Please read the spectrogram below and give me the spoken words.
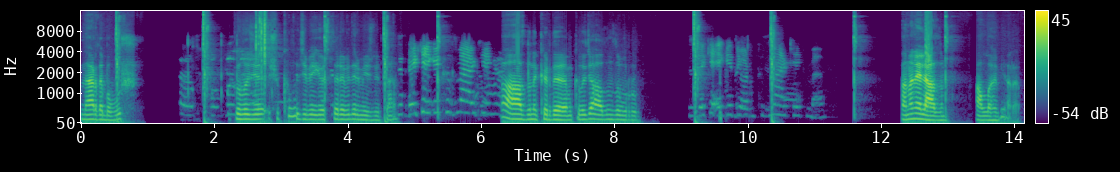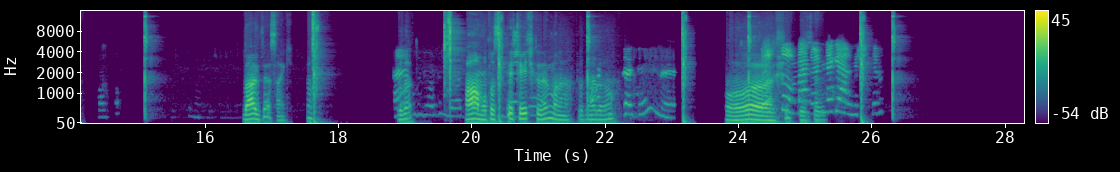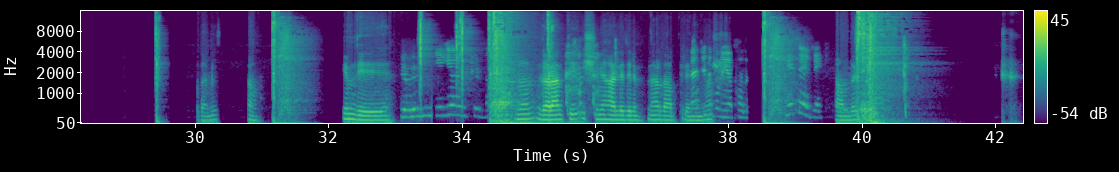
Nerede babuş? Kılıcı şu kılıcı bir gösterebilir miyiz lütfen? Sizdeki Ege kız mı erkek mi? Ağzını kırdım. Kılıcı ağzınıza vururum. Sizdeki Ege diyorum. Kız mı erkek mi? Sana ne lazım? Allah'ı bir ara. Daha güzel sanki. Bu da- Bunu gördüm gördüm. Aa motosiklet şey çıktı değil mi bana? Dur nerede o? Güzel değil mi? Oo, Dostum ben önüne gelmiştim. Bu da mis. Tamam. Şimdi Geliyorum şuradan. bunun garanti işini halledelim. Nerede abi Bence de premiumlar? bunu yapalım. Ne söyleyecek? Sandık.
